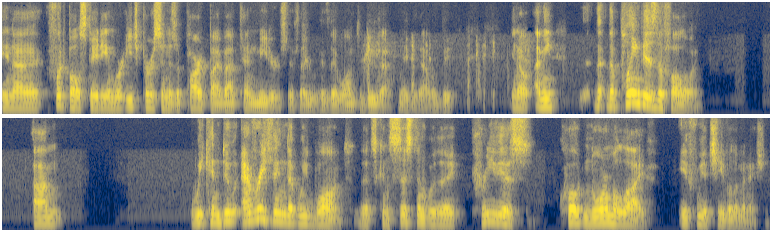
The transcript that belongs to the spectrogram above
in a football stadium where each person is apart by about 10 meters if they if they want to do that maybe that would be you know i mean the, the point is the following um, we can do everything that we want that's consistent with a previous quote normal life if we achieve elimination.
